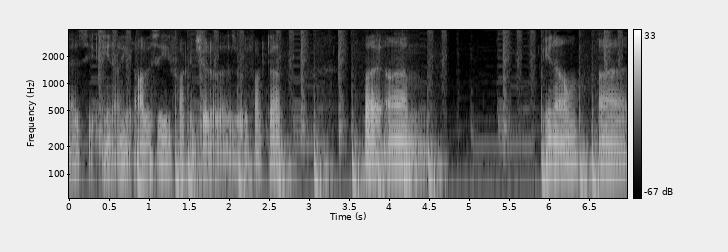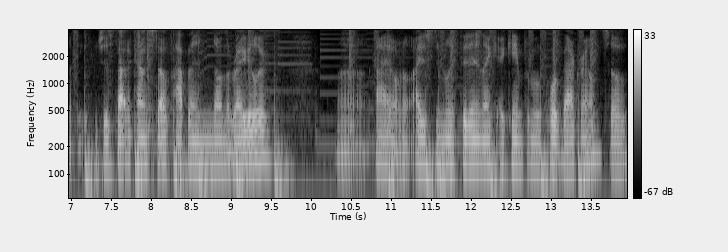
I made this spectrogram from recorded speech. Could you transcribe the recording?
As he, you know, he obviously he fucking should have. That was really fucked up. But um, you know, uh, just that kind of stuff happened on the regular. Uh, I don't know. I just didn't really fit in. I, I came from a poor background, so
